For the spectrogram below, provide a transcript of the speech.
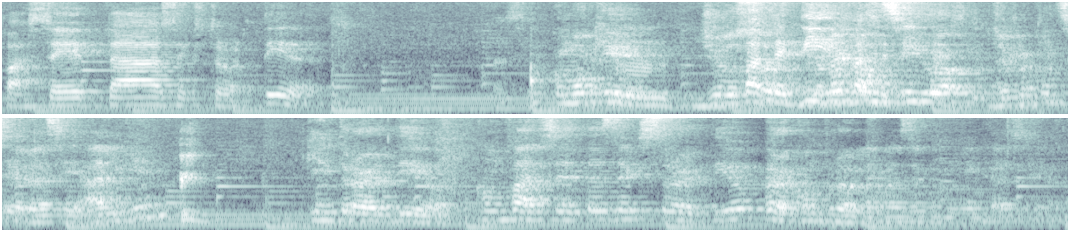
facetas extrovertidas. Como que yo, soy- Patetín, yo, me consigo, yo me considero así, alguien que introvertido, con facetas de extrovertido, pero con problemas de comunicación.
